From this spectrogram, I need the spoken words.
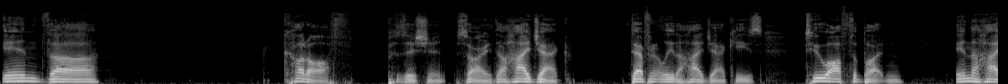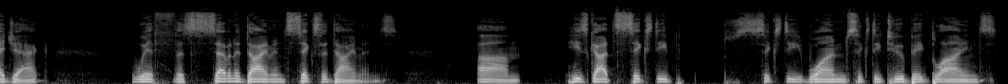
in the cutoff position, sorry, the hijack, definitely the hijack. He's two off the button in the hijack with the seven of diamonds, six of diamonds. Um, he's got 60, 61, 62 big blinds.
